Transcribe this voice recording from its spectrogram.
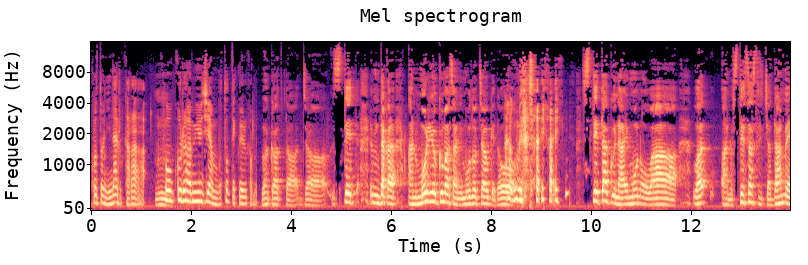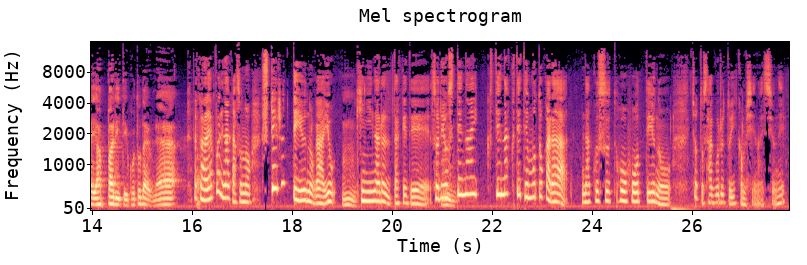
ことになるから、うんフォークロアミュージアムも取ってくれるかもわかった。じゃあ、捨て、うんだから、あの、森の熊さんに戻っちゃうけど、あごめんなさいはい捨てたくないものは、わ、あの、捨てさせちゃダメ、やっぱりっていうことだよね。だからやっぱりなんかその捨てるっていうのがよ、うん気になるだけでそれを捨てない、捨てなくて手元からなくす方法っていうのをちょっと探るといいかもしれないですよね。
